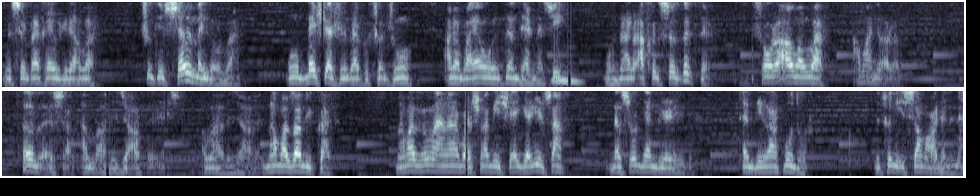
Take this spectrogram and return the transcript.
Mısır'daki evliyalar. Çünkü sevmiyorlar. Bu beş yaşındaki çocuğu arabaya koyup göndermesi bunlar akılsızlıktır. Sonra ağlarlar. Aman yarabbim. Tövbe estağfurullah. Allah bizi affeylesin. Allah bizi affeylesin. Namaza dikkat. Namaz kılanlar başına bir şey gelirse mesul kendileridir. Tebliğat budur. Bütün İslam alemine.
